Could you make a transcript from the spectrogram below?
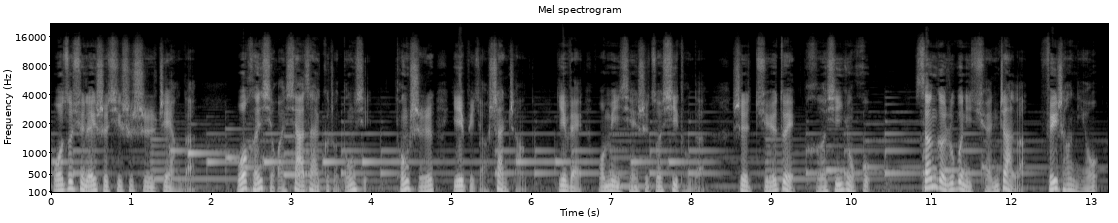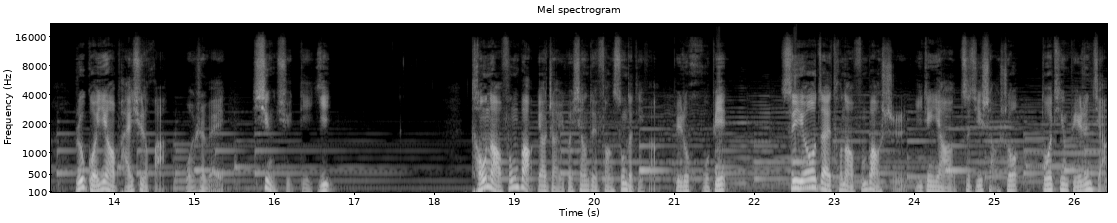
我做迅雷时其实是这样的，我很喜欢下载各种东西，同时也比较擅长，因为我们以前是做系统的，是绝对核心用户。三个，如果你全占了。非常牛。如果硬要排序的话，我认为兴趣第一。头脑风暴要找一个相对放松的地方，比如湖边。CEO 在头脑风暴时，一定要自己少说，多听别人讲，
